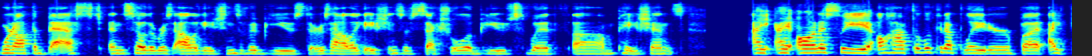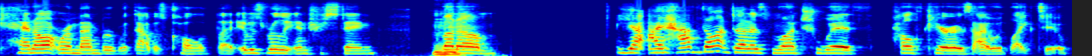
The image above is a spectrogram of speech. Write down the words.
were not the best. And so there was allegations of abuse there was allegations of sexual abuse with um, patients I, I honestly i'll have to look it up later but i cannot remember what that was called but it was really interesting but um yeah i have not done as much with healthcare as i would like to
